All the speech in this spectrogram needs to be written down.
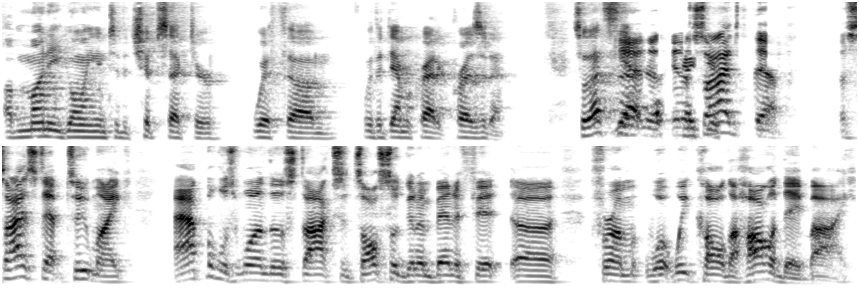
of money going into the chip sector with um, with a Democratic president. So that's yeah. That, and a sidestep, a sidestep too, Mike. Apple is one of those stocks that's also going to benefit uh, from what we call the holiday buy.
